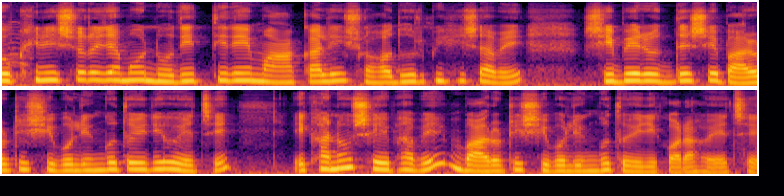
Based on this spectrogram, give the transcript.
দক্ষিণেশ্বরে যেমন নদীর তীরে মা কালী সহধর্মী হিসাবে শিবের উদ্দেশ্যে বারোটি শিবলিঙ্গ তৈরি হয়েছে, এখানেও সেভাবে বারোটি শিবলিঙ্গ তৈরি করা হয়েছে।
